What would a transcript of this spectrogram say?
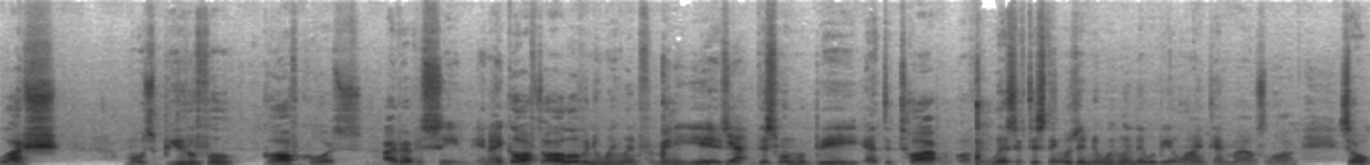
lush, most beautiful golf course I've ever seen. And I golfed all over New England for many years. Yeah. This one would be at the top of the list. If this thing was in New England, there would be a line 10 miles long. So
